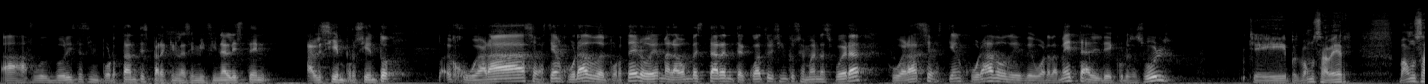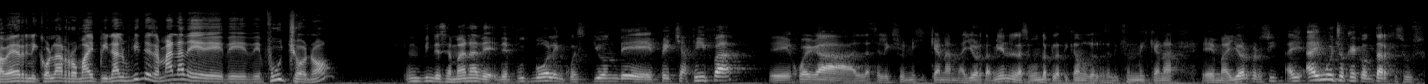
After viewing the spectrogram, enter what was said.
a futbolistas importantes para que en la semifinal estén al 100%, jugará Sebastián Jurado de portero, ¿eh? Malabón va a estar entre 4 y 5 semanas fuera, jugará Sebastián Jurado de, de guardameta, el de Cruz Azul. Sí, pues vamos a ver. Vamos a ver, Nicolás Romay Pinal. Un fin de semana de, de, de fucho, ¿no? Un fin de semana de, de fútbol en cuestión de fecha FIFA. Eh, juega la selección mexicana mayor también. En la segunda platicamos de la selección mexicana eh, mayor, pero sí, hay, hay mucho que contar, Jesús.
